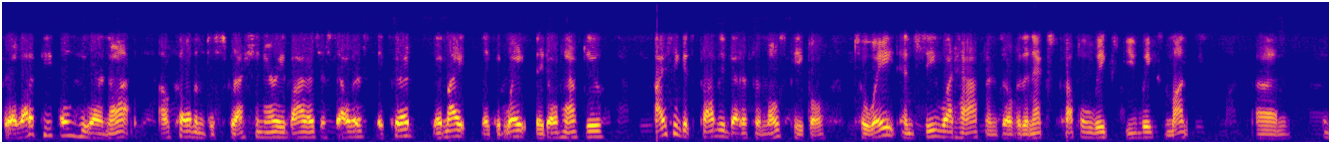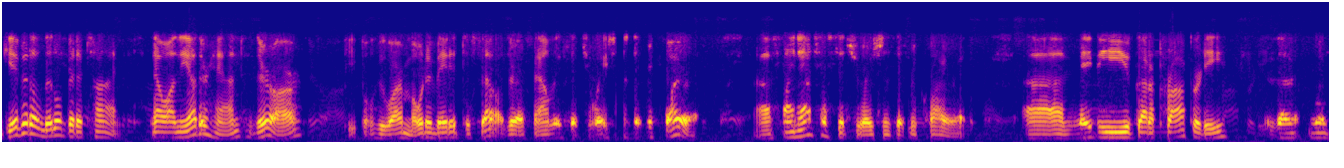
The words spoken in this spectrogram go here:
for a lot of people who are not, I'll call them discretionary buyers or sellers, they could, they might, they could wait, they don't have to. I think it's probably better for most people to wait and see what happens over the next couple weeks, few weeks, months. Um, give it a little bit of time. Now, on the other hand, there are people who are motivated to sell. There are family situations that require it, uh, financial situations that require it. Uh, maybe you've got a property that was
